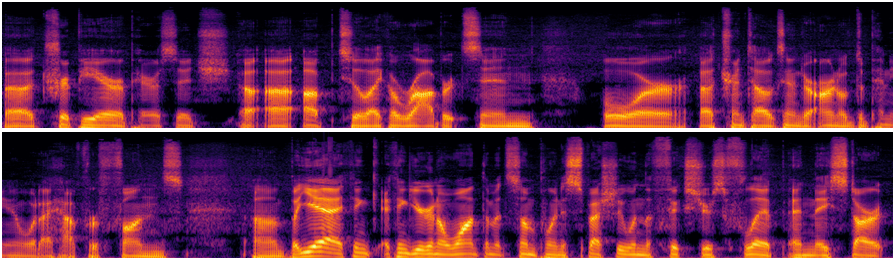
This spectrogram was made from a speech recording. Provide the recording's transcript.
uh, Trippier or Perisic uh, uh, up to like a Robertson or uh, Trent Alexander Arnold, depending on what I have for funds. Um, but yeah, I think I think you're going to want them at some point, especially when the fixtures flip and they start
